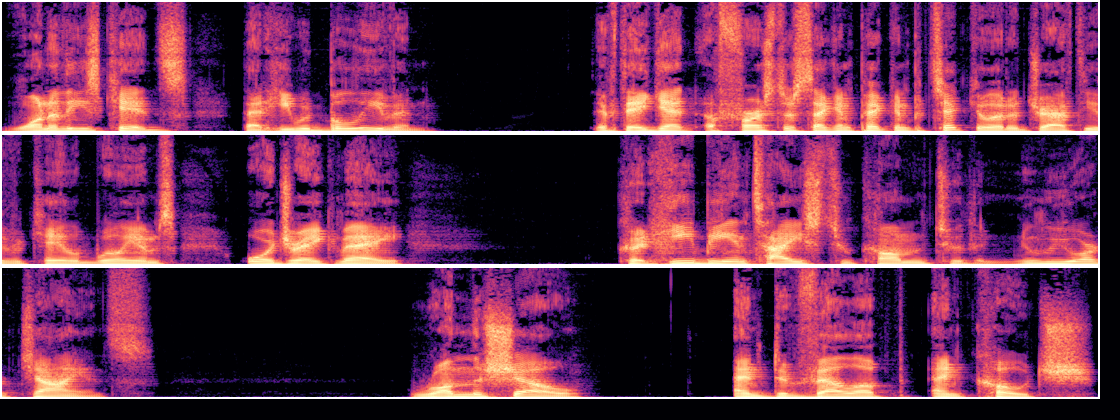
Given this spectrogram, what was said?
one of these kids that he would believe in if they get a first or second pick in particular to draft either Caleb Williams or Drake Maye, could he be enticed to come to the New York Giants, run the show, and develop and coach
